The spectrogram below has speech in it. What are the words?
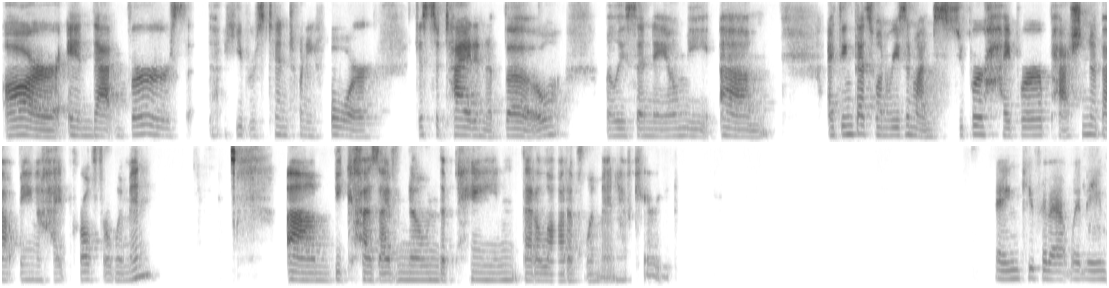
are. In that verse, Hebrews 10 24, just to tie it in a bow, Eliza Naomi, um, I think that's one reason why I'm super hyper passionate about being a hype girl for women um, because I've known the pain that a lot of women have carried. Thank you for that, Whitney.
